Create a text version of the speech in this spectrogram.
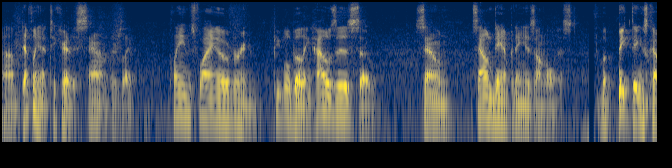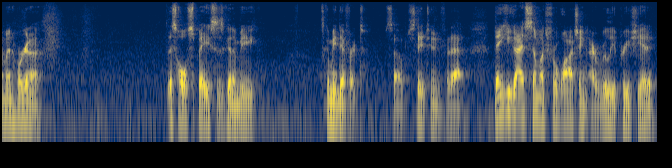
Um, definitely got to take care of the sound. There's like planes flying over and people building houses, so sound sound dampening is on the list. But big things coming. We're gonna. This whole space is gonna be. It's gonna be different. So stay tuned for that. Thank you guys so much for watching. I really appreciate it.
